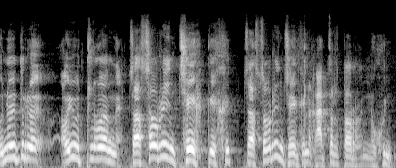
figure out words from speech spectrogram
өнөөдөр оюутлагын засварын цех гэхэд засварын цех нь газар дор нөхөнд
